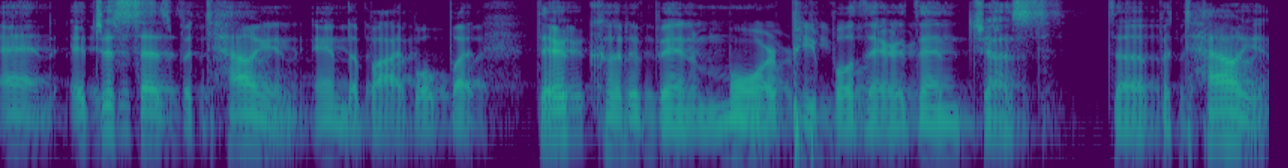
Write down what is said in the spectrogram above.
And it just says battalion in the Bible, but there could have been more people there than just the battalion.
